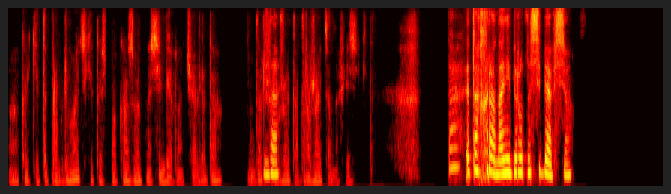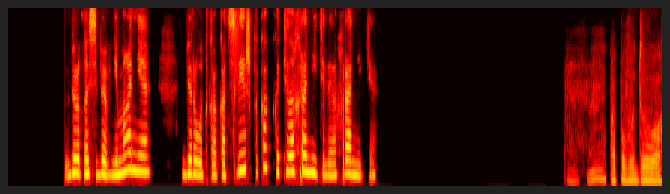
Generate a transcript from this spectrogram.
а, какие-то проблематики, то есть показывают на себе вначале, да? Дальше да. уже это отражается на физике. Да, это охрана, они берут на себя все. Берут на себя внимание, берут как отслежка, как телохранители, охранники. По поводу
